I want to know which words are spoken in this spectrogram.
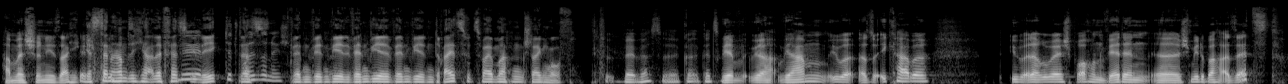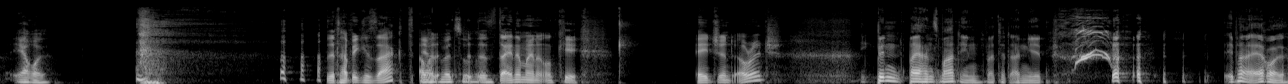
Haben wir schon gesagt? Nee, wer gestern haben sich ja alle festgelegt, Nee, das wollen dass sie nicht. Wenn, wenn wir, wenn wir, wenn wir ein 3 zu 2 machen, steigen wir auf. Wer, was? Äh, ganz, Wir, wir, wir haben über, also ich habe über darüber gesprochen, wer denn äh, Schmiedebach ersetzt. Errol. Das habe ich gesagt, Ja, aber würdest du das ist deine Meinung. Okay. Agent Orange? Ich bin bei Hans Martin, was das angeht. Immer Errol.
